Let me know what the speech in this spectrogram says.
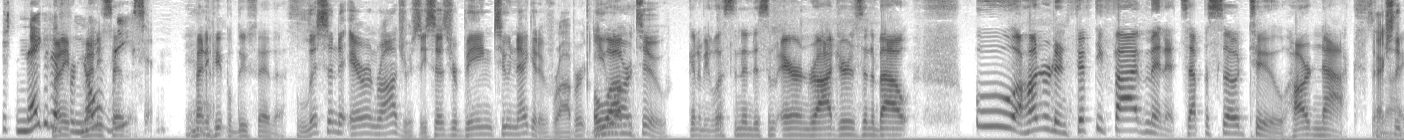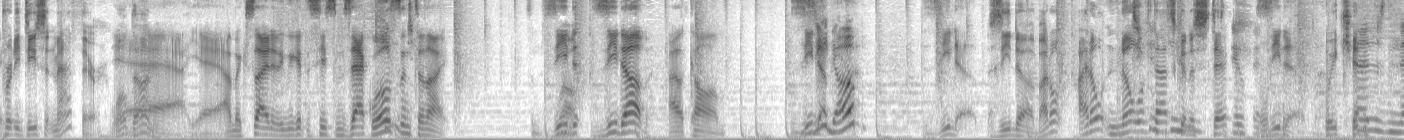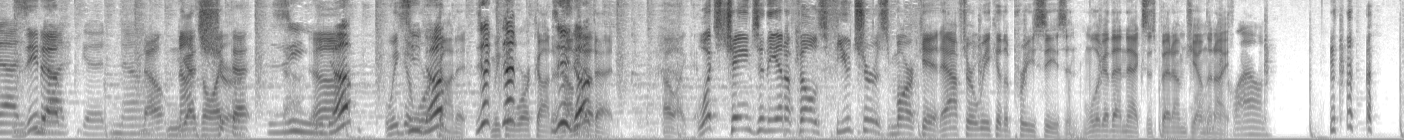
Just negative Many- for no many say that. reason. Many people do say this. Listen to Aaron Rodgers. He says you're being too negative, Robert. Oh, You I'm- are too. Going to be listening to some Aaron Rodgers in about, Ooh, 155 minutes, episode two, Hard Knocks. Tonight. Actually pretty decent math there. Well yeah, done. Yeah, yeah. I'm excited. We get to see some Zach Wilson tonight. Some Z well, Z Dub, I'll call him. Z Dub. Z Dub. Z Dub. I don't. I don't know if that's gonna stick. Z Dub. We can. Z Dub. Good. No. No. Not you guys don't sure. like that. Z Dub. We can work on it. We can work on it. Z-dub. How about that? I like it. What's changed in the NFL's futures market after a week of the preseason? We'll look at that next. It's BetMGM tonight. Clown.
